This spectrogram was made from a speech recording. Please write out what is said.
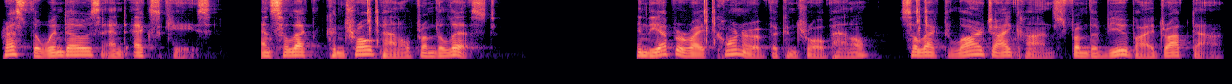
press the Windows and X keys and select Control Panel from the list. In the upper right corner of the Control Panel, select Large Icons from the View By dropdown.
